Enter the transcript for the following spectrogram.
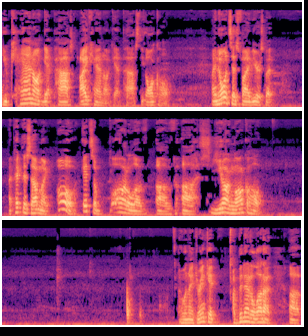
you cannot get past, I cannot get past the alcohol. I know it says five years, but I picked this up. I'm like, oh, it's a bottle of of uh, young alcohol. And when I drink it, I've been at a lot of uh,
